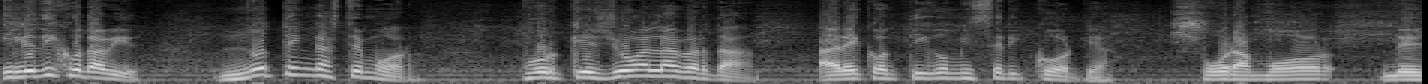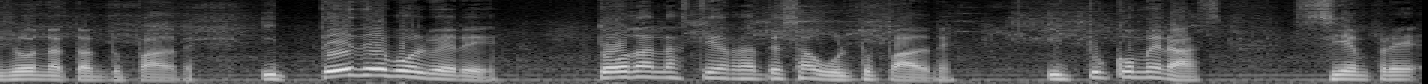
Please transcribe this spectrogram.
y le dijo David, no tengas temor, porque yo a la verdad haré contigo misericordia por amor de Jonathan tu padre, y te devolveré todas las tierras de Saúl tu padre, y tú comerás siempre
